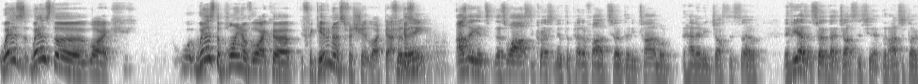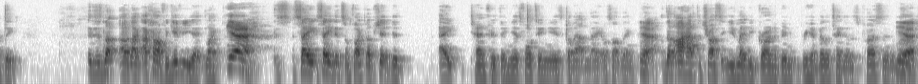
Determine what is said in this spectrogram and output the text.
where's, where's the, like, where's the point of like uh, forgiveness for shit like that? For because me, I think it's that's why I asked the question if the pedophile served any time or had any justice served. If he hasn't served that justice yet, then I just don't think it is not. I'm like I can't forgive you yet. Like yeah, say say he did some fucked up shit, did 8, 10, 15 years, fourteen years, got out in eight or something. yeah, Then I have to trust that you've maybe grown and been rehabilitated as a person. where Yeah.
